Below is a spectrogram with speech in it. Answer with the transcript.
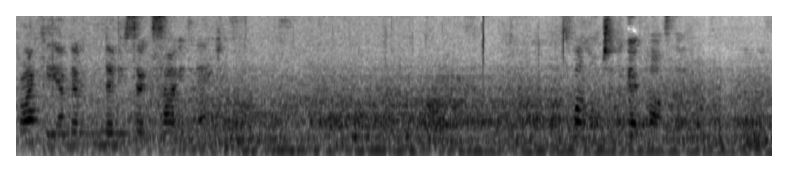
Crikey, I've never known you so excited in ages. It's fun watching them go past though.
